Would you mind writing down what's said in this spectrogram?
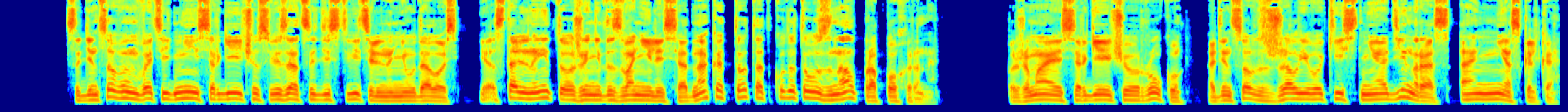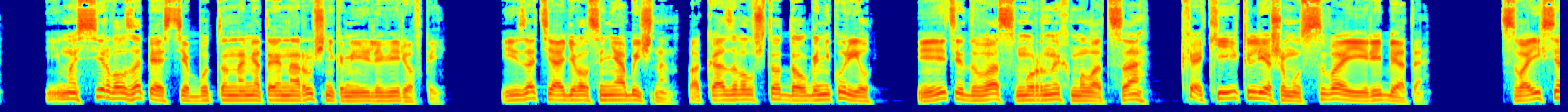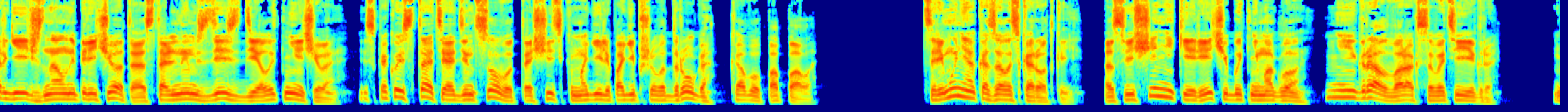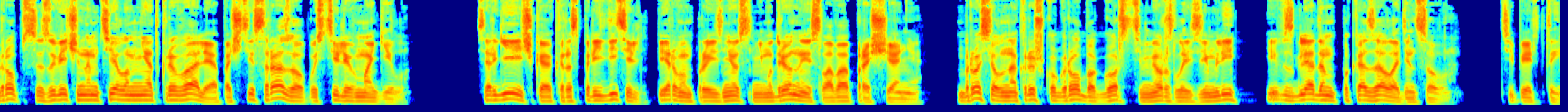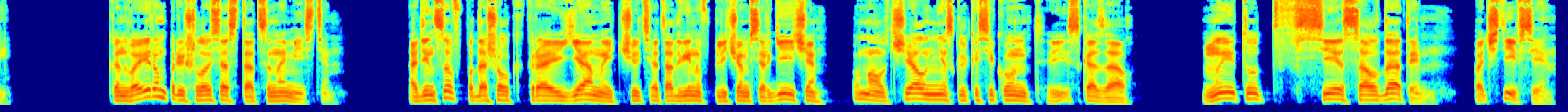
С Одинцовым в эти дни Сергеичу связаться действительно не удалось, и остальные тоже не дозвонились, однако тот откуда-то узнал про похороны. Пожимая Сергеичу руку, Одинцов сжал его кисть не один раз, а несколько, и массировал запястье, будто намятое наручниками или веревкой. И затягивался необычно, показывал, что долго не курил. И эти два смурных молодца, какие к лешему свои ребята. Своих Сергеич знал наперечет, а остальным здесь делать нечего. И с какой стати Одинцову тащить к могиле погибшего друга, кого попало? Церемония оказалась короткой. О священнике речи быть не могло. Не играл Варакса в эти игры. Гроб с изувеченным телом не открывали, а почти сразу опустили в могилу. Сергеич, как распорядитель, первым произнес немудреные слова прощания. Бросил на крышку гроба горсть мерзлой земли и взглядом показал Одинцову. «Теперь ты». Конвоирам пришлось остаться на месте. Одинцов подошел к краю ямы, чуть отодвинув плечом Сергеича, помолчал несколько секунд и сказал, «Мы тут все солдаты, почти все.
